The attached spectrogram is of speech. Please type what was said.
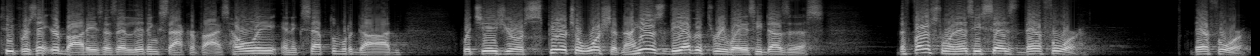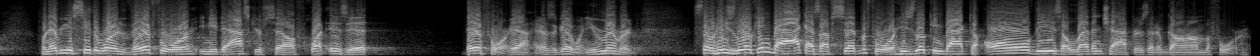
to present your bodies as a living sacrifice, holy and acceptable to God, which is your spiritual worship. Now, here's the other three ways he does this. The first one is he says, therefore. Therefore. Whenever you see the word therefore, you need to ask yourself, what is it? Therefore. Yeah, here's a good one. You remembered. So he's looking back, as I've said before, he's looking back to all these 11 chapters that have gone on before.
